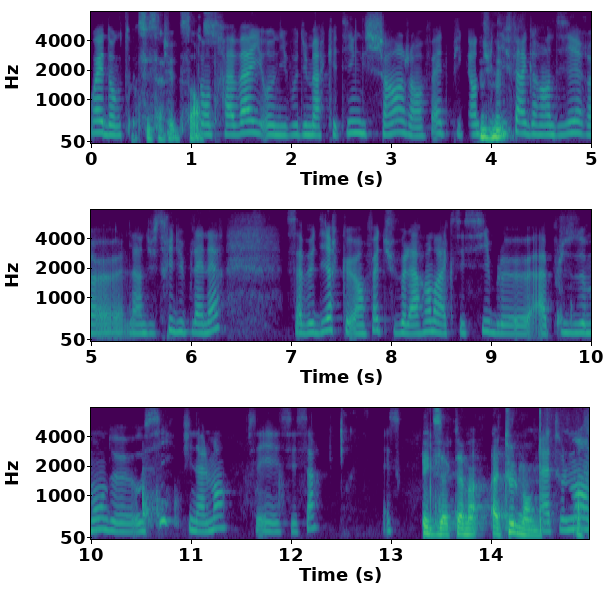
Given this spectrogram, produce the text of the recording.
Ouais, donc si ça fait du sens. ton travail au niveau du marketing change en fait. Puis quand tu dis mhm. faire grandir euh, l'industrie du plein air, ça veut dire que en fait tu veux la rendre accessible à plus de monde aussi finalement. C'est ça. Exactement, à tout le monde. À tout le monde,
